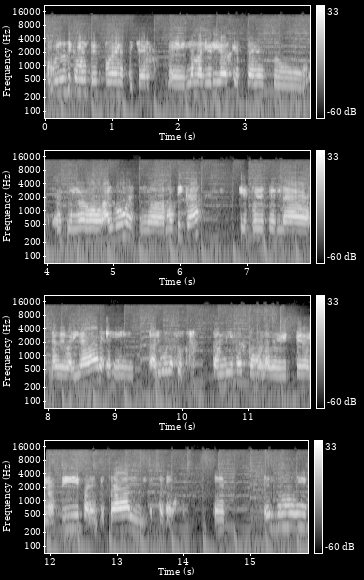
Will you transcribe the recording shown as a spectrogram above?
pues, básicamente pueden escuchar eh, la mayoría que están en su, en su nuevo álbum, en su nueva música, que puede ser la, la de bailar, eh, algunas otras tan viejas como la de Pero no así, para empezar, y etcétera. es muy,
